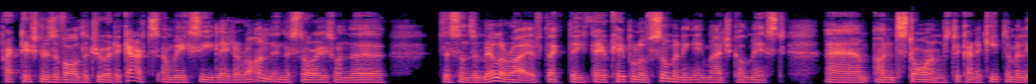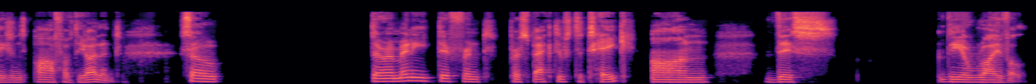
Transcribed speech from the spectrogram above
practitioners of all the druidic arts. And we see later on in the stories when the the Sons of Míl arrived, like they, they're capable of summoning a magical mist um, and storms to kind of keep the Milesians off of the island. So there are many different perspectives to take on this the arrival.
